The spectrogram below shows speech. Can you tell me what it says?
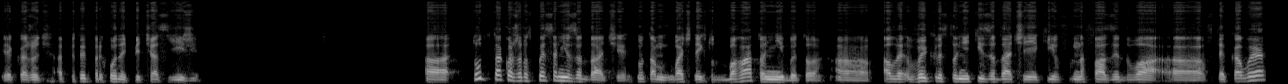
як кажуть, апетит приходить під час їжі. Тут також розписані задачі. Ну там, бачите, їх тут багато нібито, але викреслені ті задачі, які на фазі 2 в ТКВ,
